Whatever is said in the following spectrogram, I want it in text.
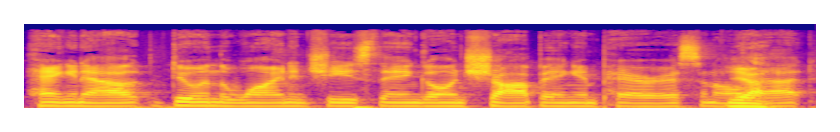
hanging out, doing the wine and cheese thing, going shopping in Paris and all Yeah. that.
